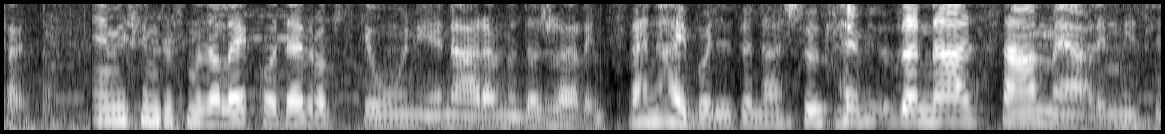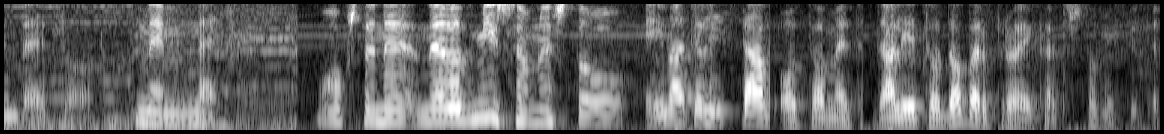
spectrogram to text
to je to. Ja mislim da smo daleko od Evropske unije, naravno da želim sve najbolje za našu zemlju, za nas same, ali mislim da je to, ne, ne znam uopšte ne, ne razmišljam nešto o... Imate li stav o tome da li je to dobar projekat, što mislite?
